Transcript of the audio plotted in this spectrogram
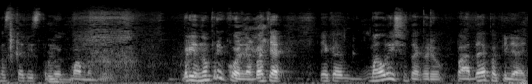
Мы старі з тобою, як мама ділить. Блін, ну прикольно, батя, я как малыш, так говорю, подай попилять.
